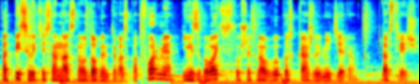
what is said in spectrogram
Подписывайтесь на нас на удобной для вас платформе и не забывайте слушать новый выпуск каждую неделю. До встречи!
